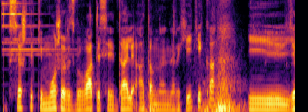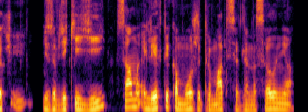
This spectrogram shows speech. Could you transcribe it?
все ж таки може розвиватися і далі атомна енергетика, і, якщо, і завдяки їй саме електрика може триматися для населення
